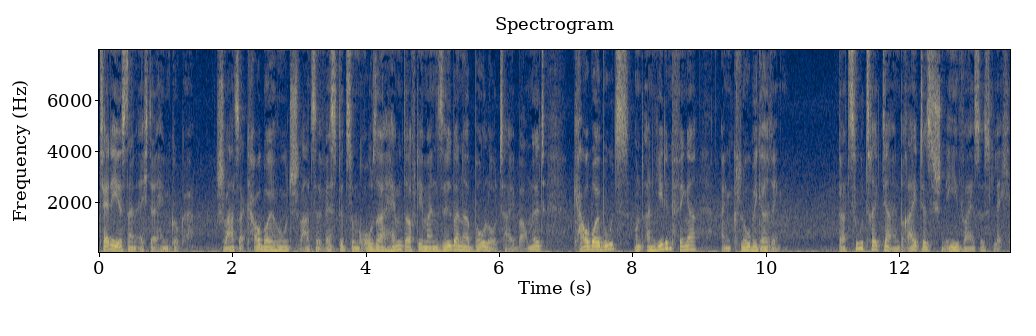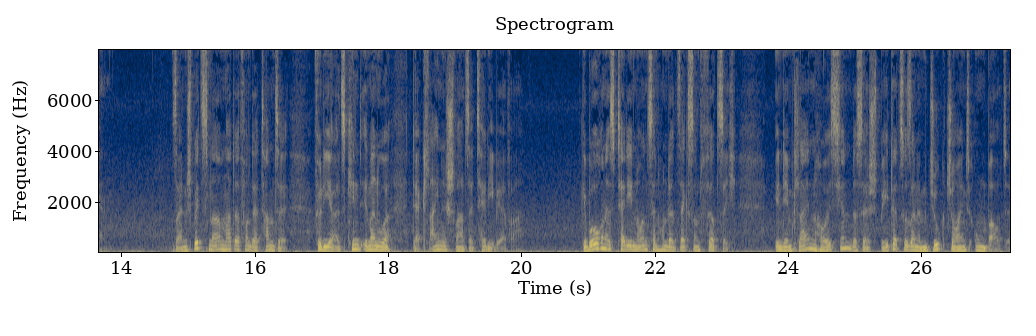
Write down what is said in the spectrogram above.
Teddy ist ein echter Hingucker. Schwarzer Cowboyhut, schwarze Weste zum rosa Hemd, auf dem ein silberner Bolo-Tie baumelt, Cowboyboots und an jedem Finger ein klobiger Ring. Dazu trägt er ein breites, schneeweißes Lächeln. Seinen Spitznamen hat er von der Tante, für die er als Kind immer nur der kleine schwarze Teddybär war. Geboren ist Teddy 1946 in dem kleinen Häuschen, das er später zu seinem Juke Joint umbaute.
